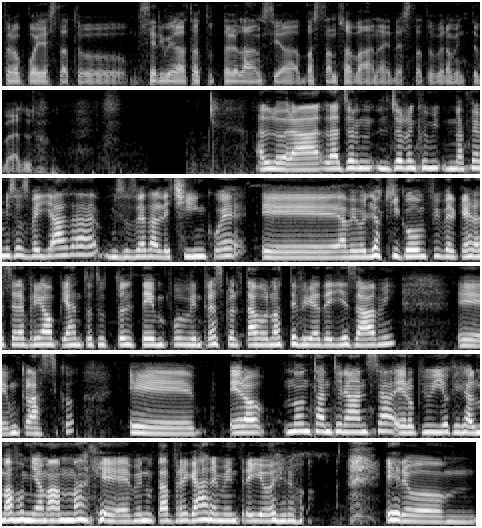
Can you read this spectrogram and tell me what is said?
però poi è stato, si è rivelata tutta l'ansia abbastanza vana ed è stato veramente bello. Allora, giorn- il giorno in cui mi, appena mi sono svegliata, mi sono svegliata alle 5 e avevo gli occhi gonfi perché la sera prima ho pianto tutto il tempo mentre ascoltavo Notte prima degli esami, un classico. E ero non tanto in ansia, ero più io che calmavo mia mamma che è venuta a pregare mentre io ero, ero mm,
